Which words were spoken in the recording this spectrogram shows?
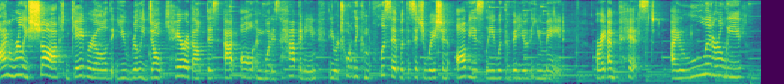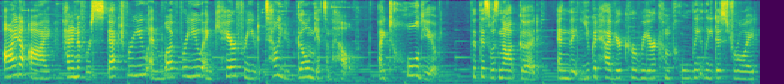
I'm really shocked, Gabriel, that you really don't care about this at all and what is happening, that you are totally complicit with the situation, obviously, with the video that you made. All right, I'm pissed. I literally, eye to eye, had enough respect for you and love for you and care for you to tell you to go and get some help. I told you that this was not good and that you could have your career completely destroyed.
